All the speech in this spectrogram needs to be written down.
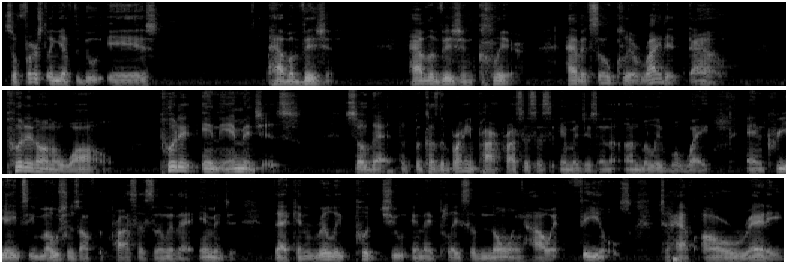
So first thing you have to do is have a vision. Have the vision clear. Have it so clear. Write it down. Put it on a wall. Put it in images so that the, because the brain processes images in an unbelievable way and creates emotions off the processing of that image that can really put you in a place of knowing how it feels to have already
